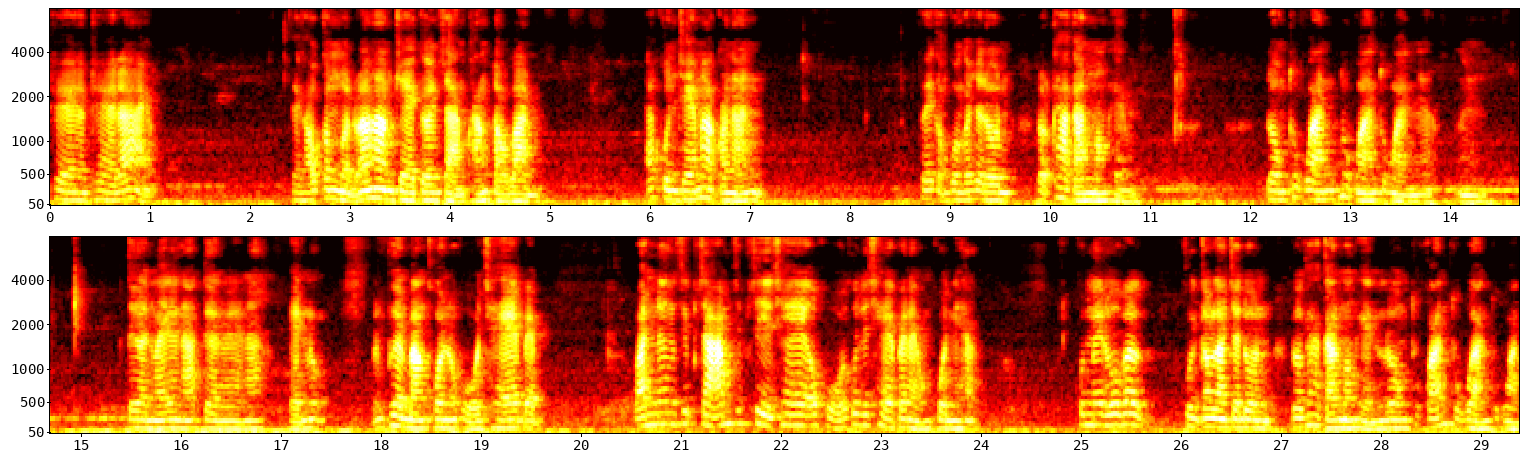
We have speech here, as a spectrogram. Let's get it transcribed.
แชร์แชร์ได้ แต่เขากำหนดว่าห้ามแชร์เกินสามครั้งต่อวัน ถ้าคุณแชร์มากกว่านั้นเฟซของคุณก็จะโดนลดค่าการมองเห็น ลงทุกวันทุกวันทุกวันเนี่ย อืม เตือนไว้เลยนะ เตือนไว้เลยนะเห็นเพื่อนๆบางคนโอ้โหแชร์แบบ วันหนึ่งสิบสามสิบสี่แชร์โอ้โหคุณจะแชร์ไปไหนของคุณเนี่ยฮะคุณไม่รู้ว่าคุณกำลังจะโดนโดนค่าการมองเห็นลงทุกวันทุกวันทุกวัน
